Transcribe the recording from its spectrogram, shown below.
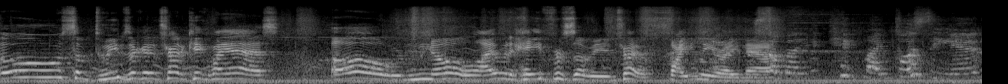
Oh, some dweebs are gonna try to kick my ass. Oh no, I would hate for somebody to try to fight me right now. Somebody to kick my pussy in.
